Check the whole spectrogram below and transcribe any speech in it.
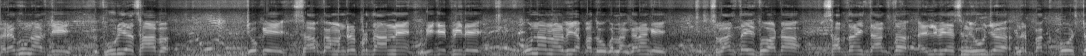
ਰਘੂਨਾਥ ਜੀ ਕਥੂਰੀਆ ਸਾਹਿਬ, ਜੋ ਕਿ ਸਾਬਕਾ ਮੰਡਲ ਪ੍ਰਧਾਨ ਨੇ ਬੀਜੇਪੀ ਦੇ। ਉਹਨਾਂ ਨਾਲ ਵੀ ਆਪਾਂ ਦੋ ਗੱਲਾਂ ਕਰਾਂਗੇ। ਸਵਾਗਤ ਹੈ ਜੀ ਤੁਹਾਡਾ। ਸ਼ਬਦਾਂ ਦੀ ਤਾਕਤ ਐਲਵੀਐਸ ਨਿਊਜ਼ ਨਿਰਪੱਖ ਪੋਸਟ,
